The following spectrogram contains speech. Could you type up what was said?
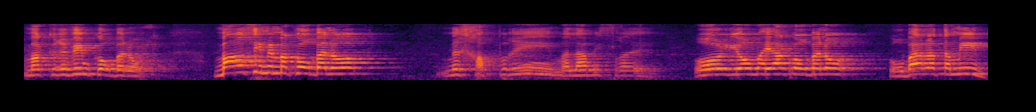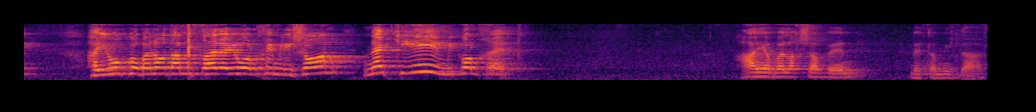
מקריבים קורבנות. מה עושים עם הקורבנות? מכפרים על עם ישראל. כל יום היה קורבנות, קורבן התמיד. היו קורבנות, עם ישראל היו הולכים לישון נקיים מכל חטא. היי, אבל עכשיו אין בית המקדש.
